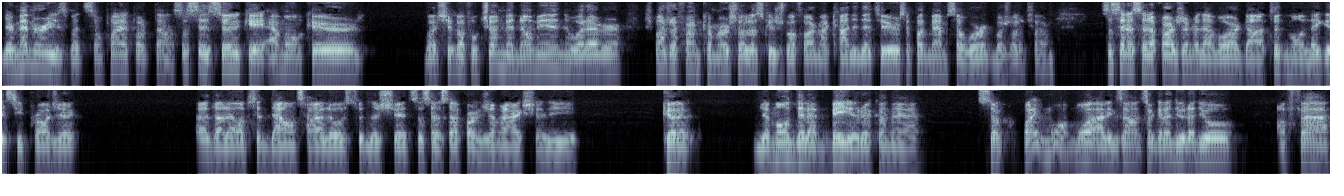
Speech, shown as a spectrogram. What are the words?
their memories, but sont pas importants. Ça, c'est ce qui est à mon cœur. Bah, je sais pas, faut que Sean me nomine whatever. Je pense que je vais faire un commercial lorsque je vais faire ma candidature. C'est pas de même ça work, bah, je vais le faire. Ça, c'est la seule affaire que j'aimerais avoir dans tout mon legacy project, euh, dans les ups and downs, high lows, tout le shit. Ça, c'est la seule affaire que j'aimerais actually que le monde de la baie reconnaît ça. Ouais, moi, moi, Alexandre, ça, Radio Radio a fait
